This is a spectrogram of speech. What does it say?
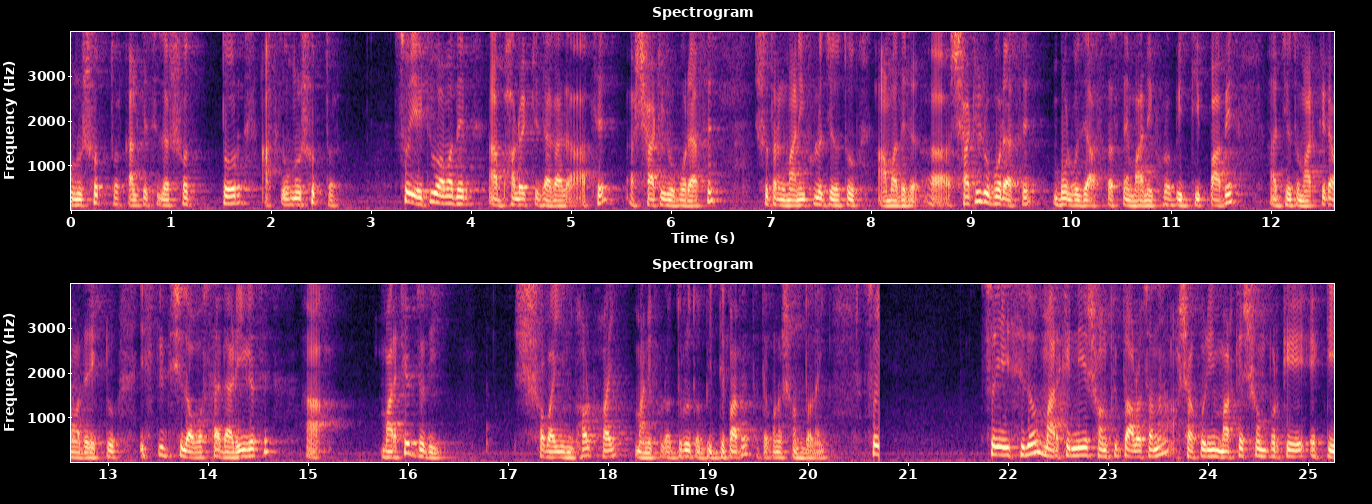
উনসত্তর কালকে ছিল সত্তর, আজকে উনসত্তর সো এটিও আমাদের ভালো একটি জায়গা আছে ষাটির উপরে আছে। সুতরাং মানি ফ্লো যেহেতু আমাদের ষাটির উপরে আছে, বলব যে আস্তে আস্তে মানি ফ্লো বৃদ্ধি পাবে। আর যেহেতু মার্কেট আমাদের একটু স্থিতিশীল অবস্থায় দাঁড়িয়ে গেছে মার্কেট যদি সবাই ইনভলভ হয় মানি ফ্লো দ্রুত বৃদ্ধি পাবে, তাতে কোনো সন্দেহ নেই। সো সো এই ছিল মার্কেট নিয়ে সংক্ষিপ্ত আলোচনা। আশা করি মার্কেট সম্পর্কে একটি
